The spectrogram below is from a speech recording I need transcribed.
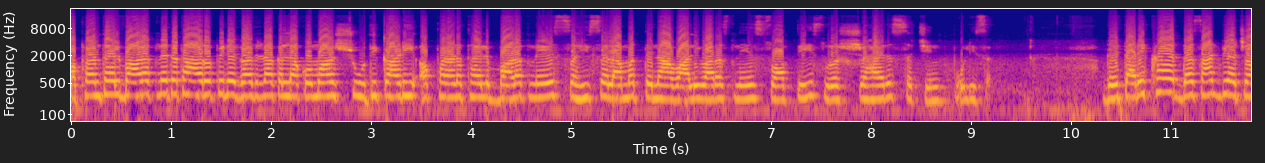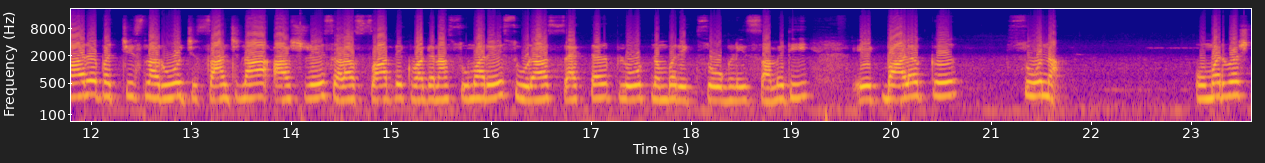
અપહરણ થયેલ બાળકને તથા આરોપીને ગણતરીના કલાકોમાં શોધી કાઢી અપહરણ થયેલ બાળકને સહી સલામત તેના વાલી વારસને સોંપતી સુરત શહેર સચિન પોલીસ. ગઈ તારીખ દસ આઠ બે હજાર પચીસના રોજ સાંજના આશરે સાડા સાત એક વાગ્યાના સુમારે સુડા સેક્ટર પ્લોટ નંબર એકસો ઓગણીસ સામેથી એક બાળક સોના ઉંમર વર્ષ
